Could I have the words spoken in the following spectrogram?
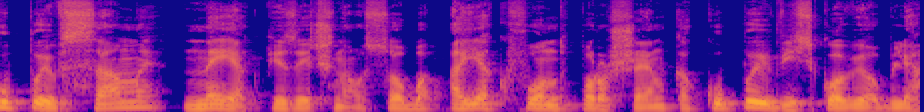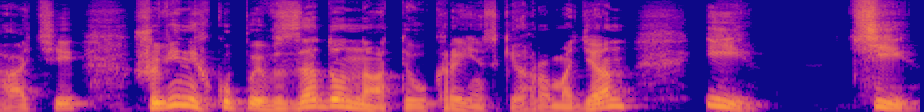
купив саме не як фізична особа, а як фонд Порошенка, купив військові облігації, що він їх купив за донати українських громадян, і ці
